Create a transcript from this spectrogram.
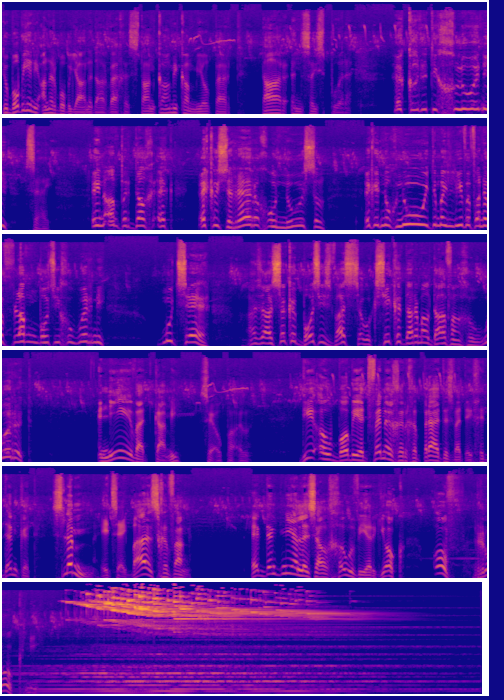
Toe Bobby en die ander Bobbiane daar weg is, staan Kami kameelperd daar in sy spore. Ek kan dit nie glo nie, sê hy. En amper dag ek ek is regtig onnosel. Ek het nog nooit in my lewe van 'n vlambossie gehoor nie. Moet sê, as daar sulke bossies was, sou ek seker darmal daarvan gehoor het. Nee, wat Kami, sê oupa Uil. Die ou Bobby het vinniger gepraat as wat hy gedink het. Slim het sy baas gevang. Ek dink nie hulle sal gou weer jok of rook nie.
